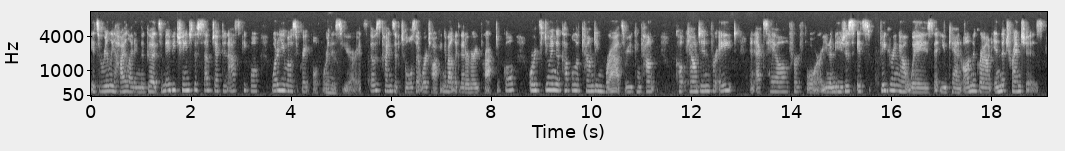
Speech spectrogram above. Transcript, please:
It's really highlighting the good. So maybe change the subject and ask people what are you most grateful for yeah. this year? It's those kinds of tools that we're talking about like that are very practical or it's doing a couple of counting breaths where you can count count in for eight and exhale for four. You know I mean, you just it's figuring out ways that you can on the ground in the trenches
